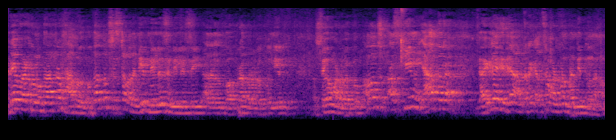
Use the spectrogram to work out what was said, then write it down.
ಗ್ರೇ ವಾಟರ್ ಮುಖಾಂತರ ಹಾಕಬೇಕು ಹೋಗ್ಬೇಕು. ಅದು ಸಿಸ್ಟಮ್ ಅದ ನೀರು ನಿಲ್ಲಿಸಿ ನಿಲ್ಲಿಸಿ, ಅದರಲ್ಲಿ ಗೊಬ್ಬರ ಬರಬೇಕು, ನೀರು ಸೇವ್ ಮಾಡಬೇಕು. ಆ ಸ್ಕೀಮ್ ಯಾವ ಥರ ಗೈಡ್ಲೈನ್ ಇದೆ, ಆ ಥರ ಕೆಲಸ ಮಾಡ್ಕೊಂಡು ಬಂದಿದ್ದು ನಾನು.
